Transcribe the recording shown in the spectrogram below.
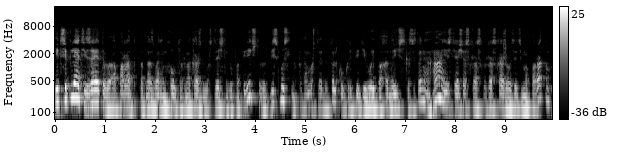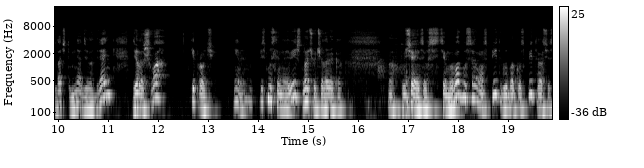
И цеплять из-за этого аппарат под названием холтер на каждого встречного и поперечного бессмысленно, потому что это только укрепит его ипохондрическое состояние. Ага, если я сейчас расхаживаю с этим аппаратом, значит у меня дело дрянь, дело швах и прочее. Не, ну, бессмысленная вещь. Ночью у человека э, включается в систему вагуса, он спит, глубоко спит, значит,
